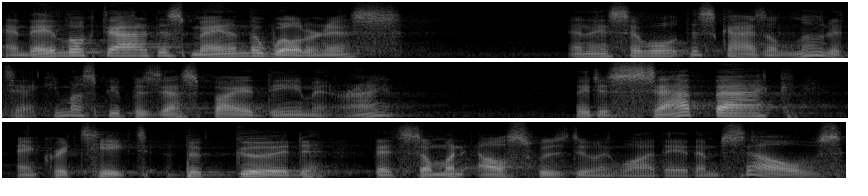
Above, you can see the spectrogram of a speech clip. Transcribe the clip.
And they looked out at this man in the wilderness and they said, Well, this guy's a lunatic. He must be possessed by a demon, right? They just sat back and critiqued the good that someone else was doing while they themselves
